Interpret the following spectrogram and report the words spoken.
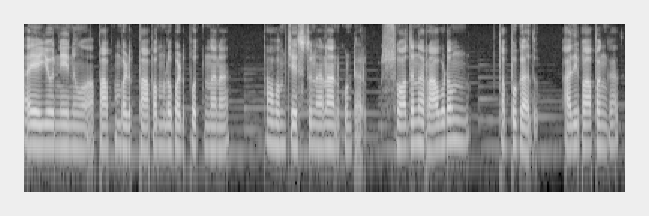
అయ్యయ్యో నేను ఆ పాపం పడి పాపంలో పడిపోతున్నానా? పాపం చేస్తున్నానా అనుకుంటారు. శోధన రావడం తప్పు కాదు. అది పాపం కాదు.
